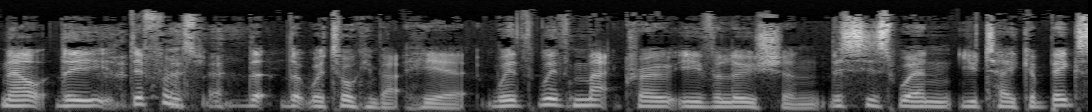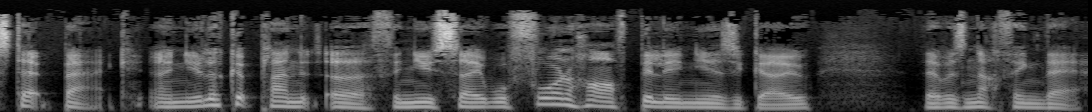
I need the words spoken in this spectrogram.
Now, the difference that, that, we're talking about here with, with macro evolution, this is when you take a big step back and you look at planet Earth and you say, well, four and a half billion years ago, there was nothing there.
